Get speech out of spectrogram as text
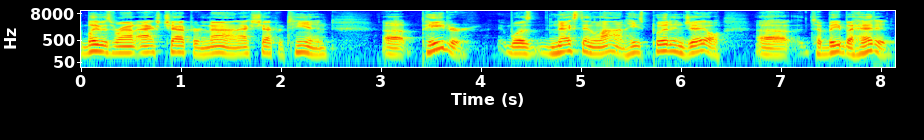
I believe it's around Acts chapter nine, Acts chapter ten. Uh, Peter was next in line. He's put in jail uh, to be beheaded,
